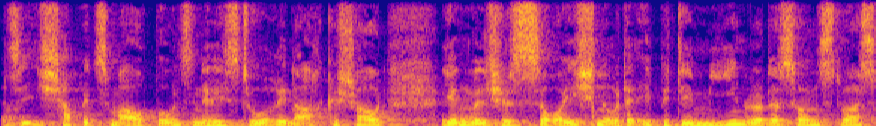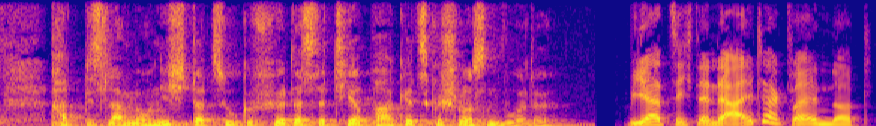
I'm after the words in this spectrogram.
Also ich habe jetzt mal auch bei uns in der Historie nachgeschaut, irgendwelche Seuchen oder Epidemien oder sonst was hat bislang noch nicht dazu geführt, dass der Tierpark jetzt geschlossen wurde. Wie hat sich denn der Alltag verändert?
